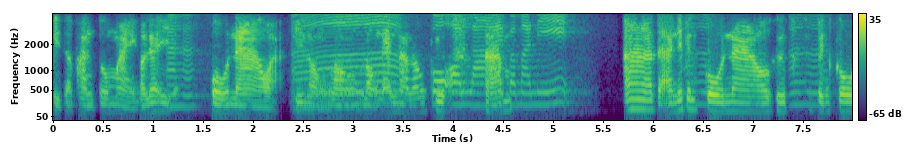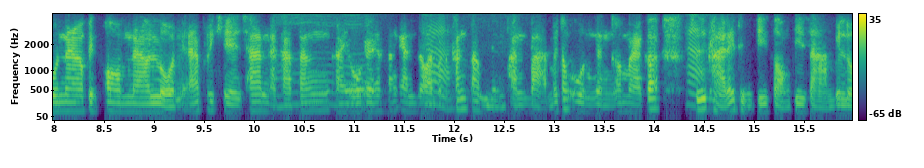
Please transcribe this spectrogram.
ผลิตภัณฑ์ตัวใหม่เขาเรียกไอ้อ่าฮะโกนาวอะที่ลองลองลองแนะนำน้องโกคือออนไลสามน์ประมาณนี้ อ่าแต่อันนี้เป็นอ่าโกนาวคืออาฮะเป็นโกนาวเป็นออมนาวโหลดในแอปพลิเคชันนะครับอ่าทั้ง iOS ทั้ง Android ค่ะขั้นต่ำหนึ่งพันบาท ไม่ต้องโอนเงินเข้ามาก็ค่ะ ซื้อขายได้ถึงตีสองตีสามไปเล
